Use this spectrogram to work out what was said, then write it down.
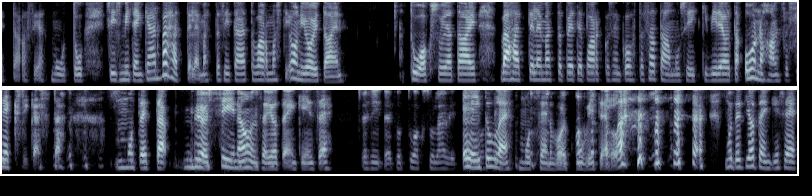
että asiat muuttuu. Siis mitenkään vähättelemättä sitä, että varmasti on joitain tuoksuja tai vähättelemättä Pete Parkkosen kohta sata musiikkivideota, onhan se seksikästä, mutta että myös siinä on se jotenkin se... Ja siitä ei tule tuoksu läpi. Ei tule, mutta sen voi kuvitella. mutta että jotenkin se,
